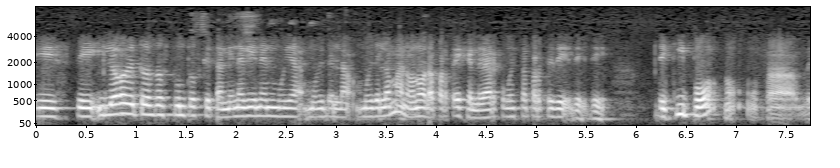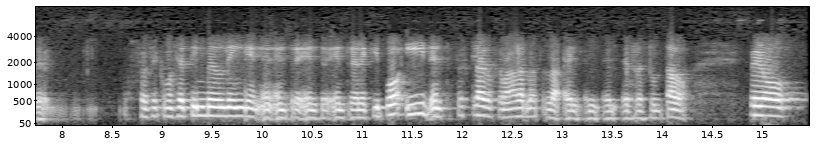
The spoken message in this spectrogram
Este, y luego de otros dos puntos que también vienen muy, muy, de la, muy de la mano, ¿no? La parte de generar como esta parte de, de, de, equipo, ¿no? O sea, así como ese team building entre, entre, entre el equipo y entonces, claro, se van a dar el, el, el resultado. Pero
